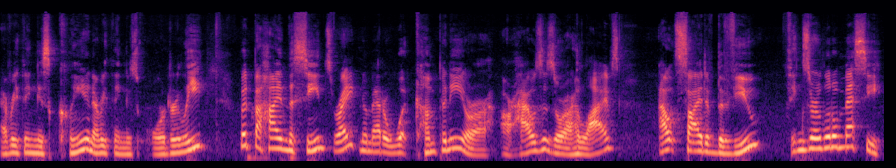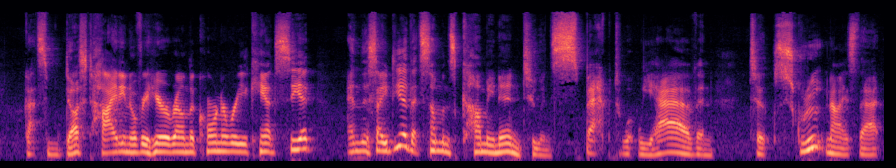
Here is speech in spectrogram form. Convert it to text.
everything is clean everything is orderly. But behind the scenes, right, no matter what company or our, our houses or our lives, outside of the view, things are a little messy. Got some dust hiding over here around the corner where you can't see it. And this idea that someone's coming in to inspect what we have and to scrutinize that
